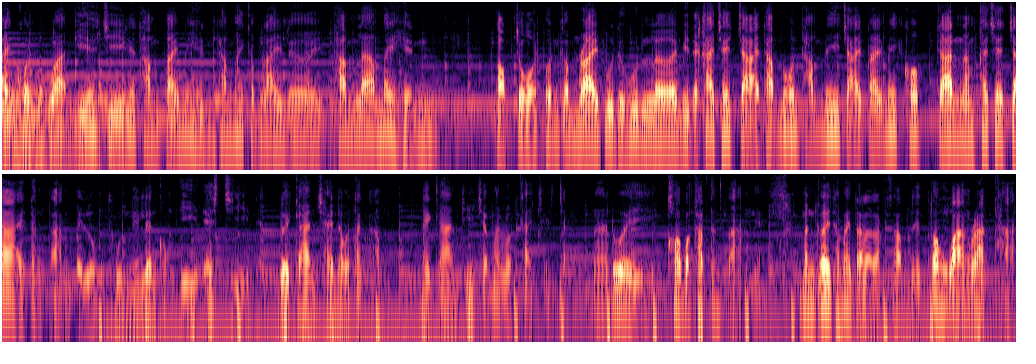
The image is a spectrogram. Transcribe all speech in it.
หลายคนบอกว่า ESG เนี่ยทำไปไม่เห็นทำให้กำไรเลยทำแล้วไม่เห็นตอบโจทย์ผลกำไรผู้ถือหุ้นเลย มีแต่ค่าใช้จ่ายทำโน่นทำนี่จ่ายไปไม่ครบการนำค่าใช้จ่ายต่างๆ ไปลงทุนในเรื่องของ ESG เนี่ยโดยการใช้นวัตกรรมในการที่จะมาลดค่าใช้จ่ายนะด้วยข้อบังคับต่างๆเนี่ยมันก็เลยทำให้ตลาดหลักทรัพย์เนี่ยต้องวางรากฐาน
